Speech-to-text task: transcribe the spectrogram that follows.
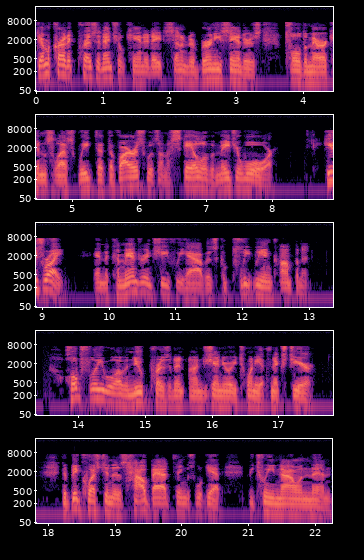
Democratic presidential candidate Senator Bernie Sanders told Americans last week that the virus was on a scale of a major war. He's right, and the commander in chief we have is completely incompetent. Hopefully, we'll have a new president on January 20th next year. The big question is how bad things will get between now and then.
